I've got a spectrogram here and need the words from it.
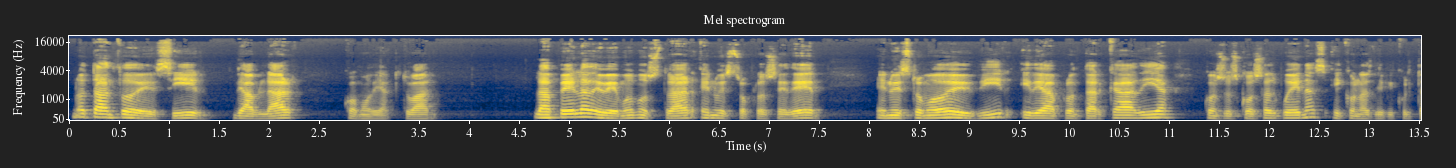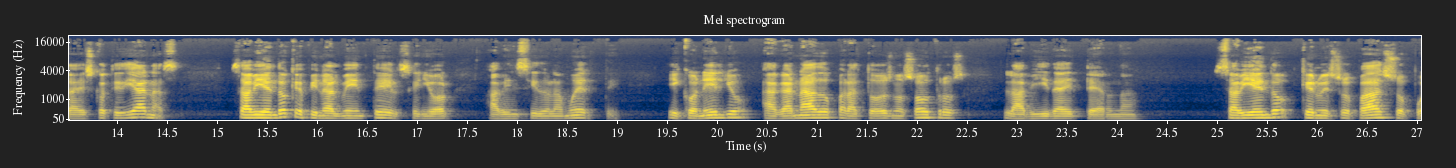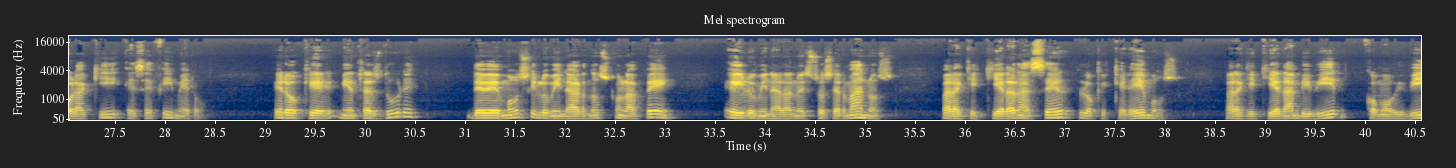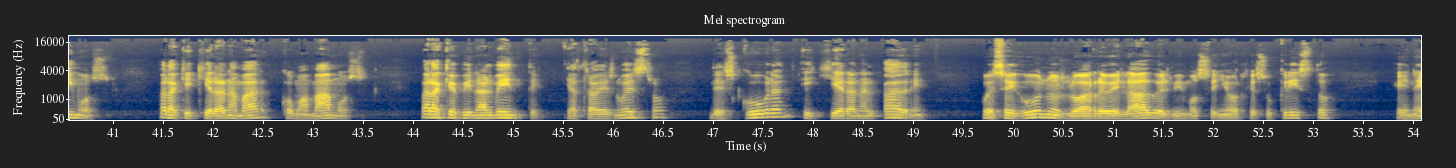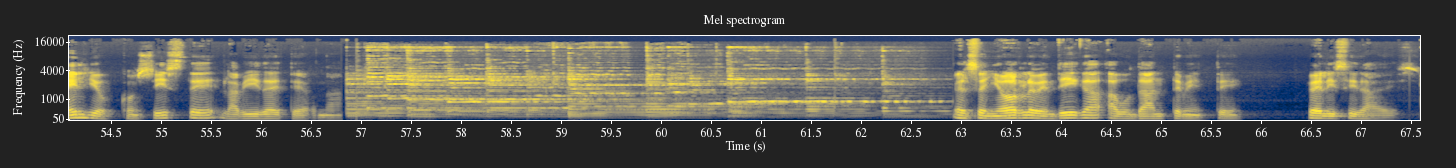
no tanto de decir, de hablar, como de actuar. La fe debemos mostrar en nuestro proceder, en nuestro modo de vivir y de afrontar cada día con sus cosas buenas y con las dificultades cotidianas, sabiendo que finalmente el Señor ha vencido la muerte y con ello ha ganado para todos nosotros la vida eterna, sabiendo que nuestro paso por aquí es efímero, pero que mientras dure debemos iluminarnos con la fe e iluminar a nuestros hermanos, para que quieran hacer lo que queremos, para que quieran vivir como vivimos, para que quieran amar como amamos, para que finalmente, y a través nuestro, descubran y quieran al Padre, pues según nos lo ha revelado el mismo Señor Jesucristo, en ello consiste la vida eterna. El Señor le bendiga abundantemente. Felicidades.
